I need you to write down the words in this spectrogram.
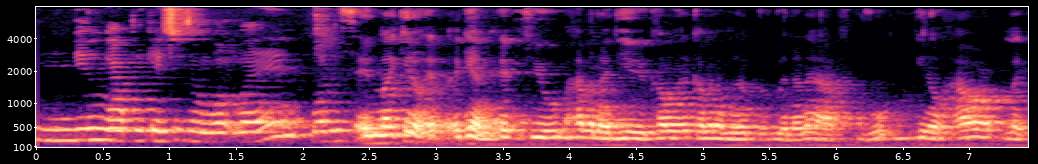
New applications in what way? What is it? And like you know, if, again, if you have an idea, you're coming coming up with, with an app. You know, how like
